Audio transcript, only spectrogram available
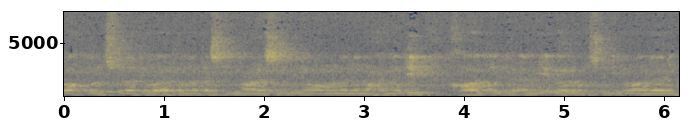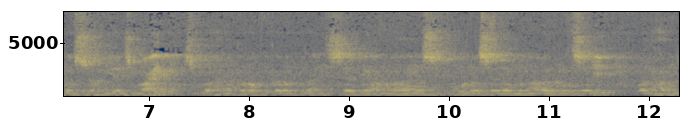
وأفضل الصلاة وأتم التسليم على سيدنا ومولانا محمد خاتم الأنبياء والمرسلين وعلى آله وصحبه أجمعين سبحانك ربك رب العزة عما يصفون وسلام على المرسلين والحمد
